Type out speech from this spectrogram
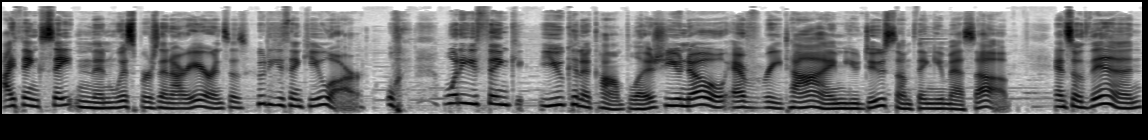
I think Satan then whispers in our ear and says, "Who do you think you are? What do you think you can accomplish? You know, every time you do something, you mess up." And so then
